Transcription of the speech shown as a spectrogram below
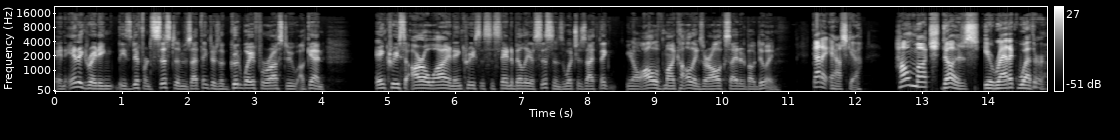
and integrating these different systems, I think there's a good way for us to, again, increase the ROI and increase the sustainability of systems, which is, I think, you know, all of my colleagues are all excited about doing. Got to ask you, how much does erratic weather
